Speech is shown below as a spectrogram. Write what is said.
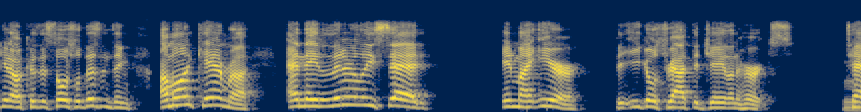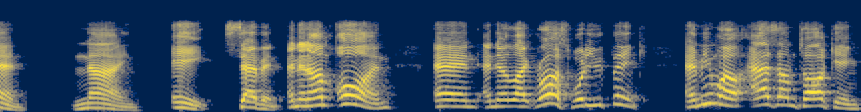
you know because of social distancing. I'm on camera, and they literally said in my ear, the Eagles drafted Jalen Hurts. Hmm. 10, 9, 8, 7. And then I'm on and and they're like, Ross, what do you think? And meanwhile, as I'm talking,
